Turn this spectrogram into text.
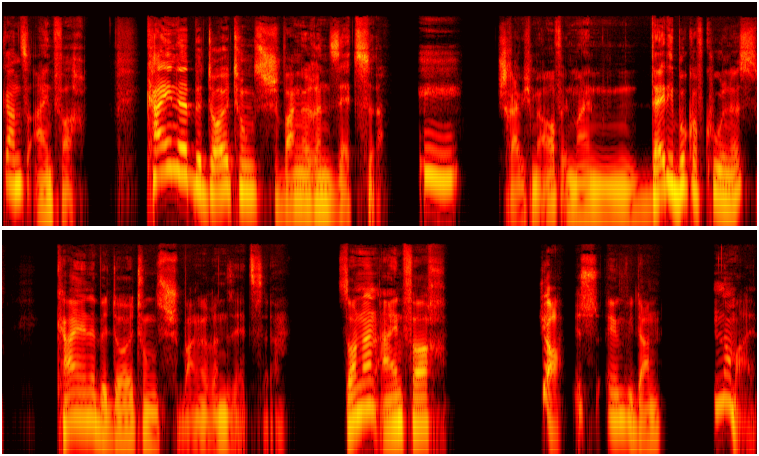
ganz einfach. Keine bedeutungsschwangeren Sätze. Mhm. Schreibe ich mir auf in meinem Daily Book of Coolness. Keine bedeutungsschwangeren Sätze. Sondern einfach, ja, ist irgendwie dann normal.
